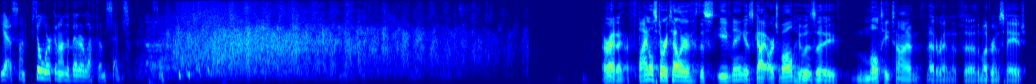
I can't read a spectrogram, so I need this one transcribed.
yes, I'm still working on the better left unsaid. So. All right, our final storyteller this evening is Guy Archibald, who is a multi-time veteran of the, the mudroom stage.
